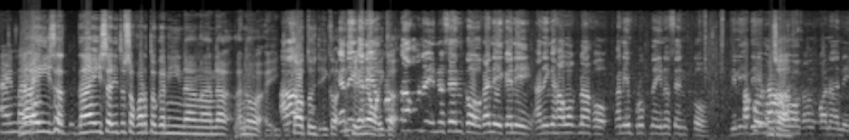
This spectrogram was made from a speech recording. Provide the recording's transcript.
I'm alone. Naisa, naisa dito sa kwarto ganina nga na ano, ikaw to, ikaw, Kani, kani, ako ikaw. proof na ako na innocent ko. Kani, kani. Aning hawak na ako. Kani yung proof na innocent ko. Dili, Ako dili ko na. hawak ang kanani.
